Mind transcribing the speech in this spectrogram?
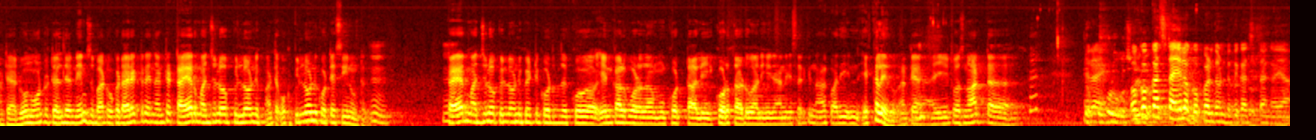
అంటే I don't want to tell their names but ఒక డైరెక్టర్ ఏంటంటే టైర్ మధ్యలో పిల్లోని అంటే ఒక పిల్లోని కొట్టే సీన్ ఉంటుంది. టైర్ మధ్యలో పిల్లోని పెట్టి కొడద కొ- వెనకాల కొడదాము కొట్టాలి కొడతాడు అని అనేసరికి నాకు అది ఎక్కలేదు. అంటే ఇట్ వాస్ నాట్ ఒక్కొక్క స్టైల్ ఒక్కొక్కరిది ఉంటుంది ఖచ్చితంగా యా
